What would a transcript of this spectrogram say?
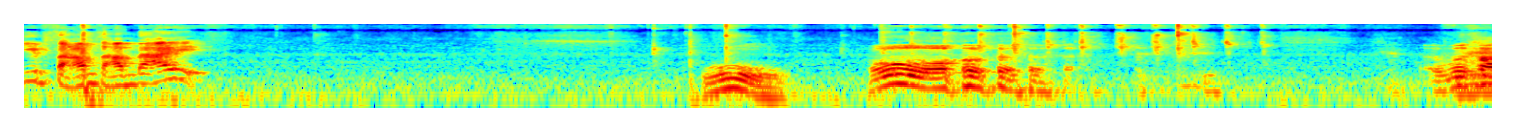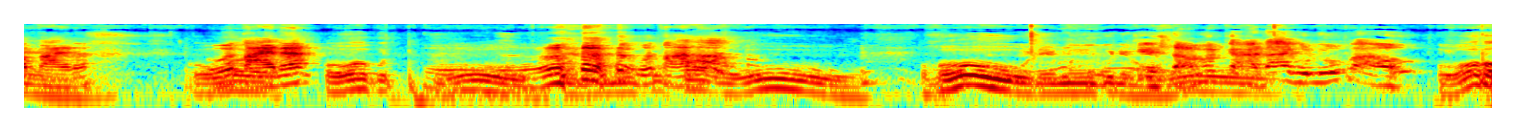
ยี่สิบสามสามได้โอ้โอ้เออเมื่อเข้าตายนะ โอ้โอ้ตายนะโอ้กูโอ้เออโอ้ตายละ โอ้โอ้โหในมือกูเนี่ยเกรดสามประกาศได้คุณรู้เปล่า โอ้โห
